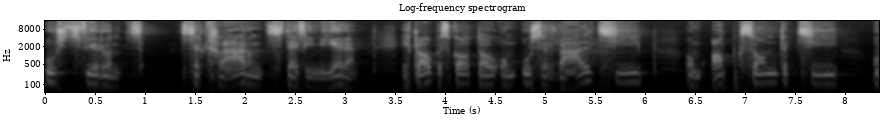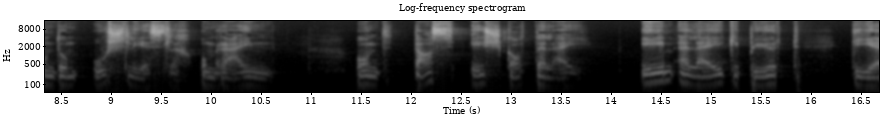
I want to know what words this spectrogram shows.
auszuführen und zu erklären und zu definieren. Ich glaube, es geht auch um auserwählt sein, um abgesondert sein und um ausschließlich, um rein. Und das ist Gott allein. Ihm allein gebührt die,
